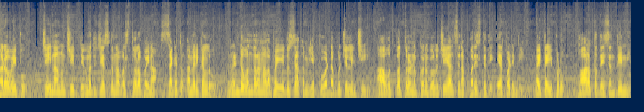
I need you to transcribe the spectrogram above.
మరోవైపు చైనా నుంచి దిగుమతి చేసుకున్న వస్తువులపైన సగటు అమెరికన్లు రెండు వందల నలభై ఐదు శాతం ఎక్కువ డబ్బు చెల్లించి ఆ ఉత్పత్తులను కొనుగోలు చేయాల్సిన పరిస్థితి ఏర్పడింది. అయితే ఇప్పుడు భారతదేశం దీన్ని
